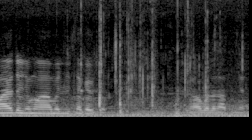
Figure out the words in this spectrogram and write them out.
mga idol, yung mga maliit na ganito. Pinawala natin yan.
